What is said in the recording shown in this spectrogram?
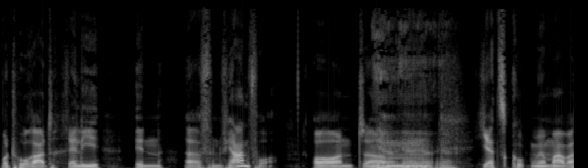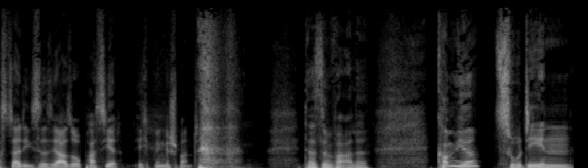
Motorrad-Rallye in äh, fünf Jahren vor? Und ähm, ja, ja, ja, ja. jetzt gucken wir mal, was da dieses Jahr so passiert. Ich bin gespannt. Da sind wir alle. Kommen wir zu den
